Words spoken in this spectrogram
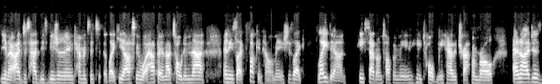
you know, I just had this vision, and Cameron said, to, like, he asked me what happened. I told him that, and he's like, fucking hell, me. She's like, lay down. He sat on top of me and he taught me how to trap and roll. And I just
